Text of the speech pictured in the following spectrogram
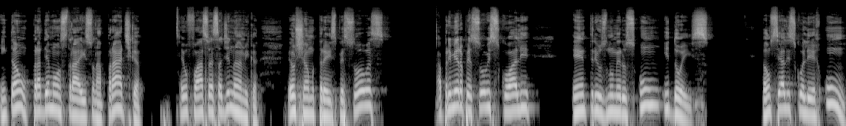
Então, para demonstrar isso na prática, eu faço essa dinâmica. Eu chamo três pessoas. A primeira pessoa escolhe entre os números 1 e 2. Então, se ela escolher um,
